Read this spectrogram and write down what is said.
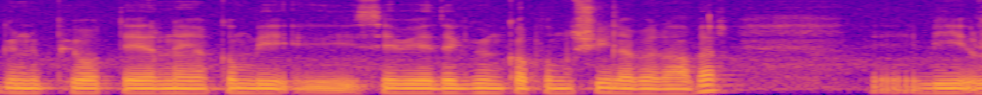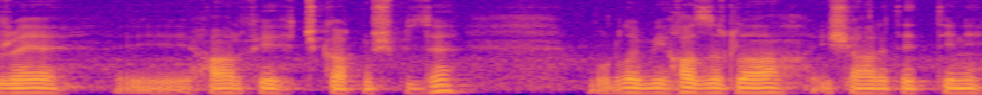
günlük pivot değerine yakın bir e, seviyede gün kapanışı ile beraber bir R e, harfi çıkartmış bize. Burada bir hazırlığa işaret ettiğini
